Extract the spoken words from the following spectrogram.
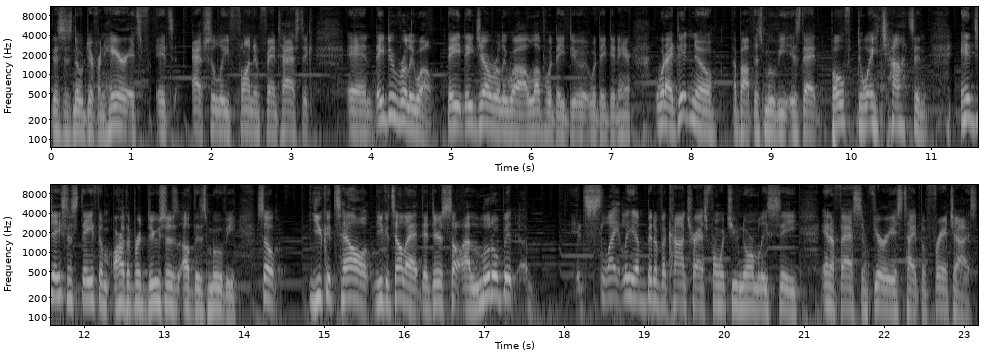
This is no different here. It's it's absolutely fun and fantastic, and they do really well. They they gel really well. I love what they do, what they did here. What I didn't know about this movie is that both Dwayne Johnson and Jason Statham are the producers of this movie. So you could tell you could tell that that there's a little bit it's slightly a bit of a contrast from what you normally see in a Fast and Furious type of franchise.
